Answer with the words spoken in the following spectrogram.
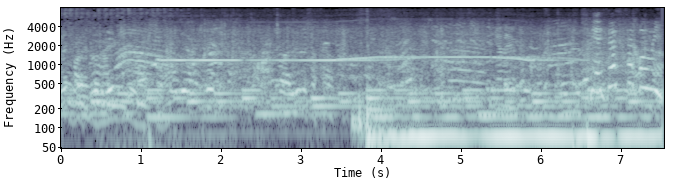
Il y a des astéroïdes.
